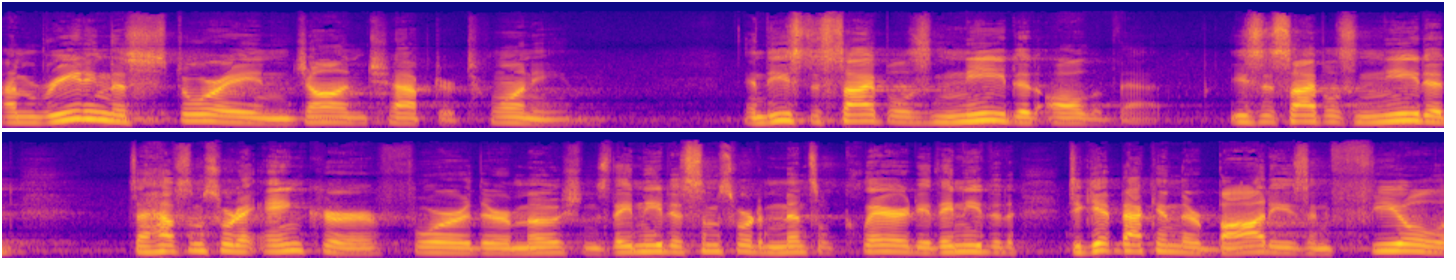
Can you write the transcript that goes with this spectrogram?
I'm reading this story in John chapter 20, and these disciples needed all of that. These disciples needed to have some sort of anchor for their emotions. They needed some sort of mental clarity. They needed to get back in their bodies and feel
